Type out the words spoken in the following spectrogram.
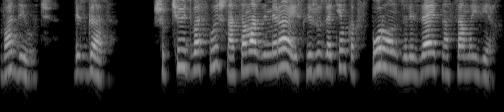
Воды лучше, без газа. Шепчу едва слышно, а сама замираю и слежу за тем, как споро он залезает на самый верх.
